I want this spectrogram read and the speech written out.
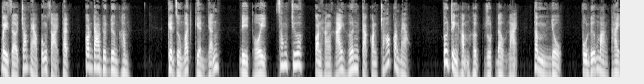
bây giờ chó mèo cũng giỏi thật, còn đào được đường hầm. Kiệt dù mất kiên nhẫn. Đi thôi, xong chưa, còn hăng hái hơn cả con chó con mèo. Phương Trình hậm hực rụt đầu lại, thầm nhủ. Phụ nữ mang thai,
